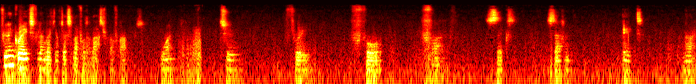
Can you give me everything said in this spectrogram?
Feeling great, feeling like you've just left for the last 12 hours. 1, 2, 3, 4, 5, 6, 7, 8, 9.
